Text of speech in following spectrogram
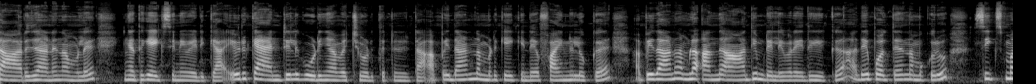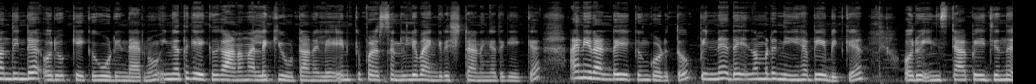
ചാർജാണ് നമ്മൾ ഇങ്ങനത്തെ കേക്ക്സിന് മേടിക്കുക. ഈ ഒരു ക്യാൻഡിൽ കൂടി ഞാൻ വെച്ച് കൊടുത്തിട്ടുണ്ട് കേട്ടോ അപ്പോൾ ഇതാണ് നമ്മുടെ കേക്കിന്റെ ഫൈനൽ ലുക്ക് അപ്പോൾ ഇതാണ് നമ്മൾ അന്ന് ആദ്യം ഡെലിവർ ചെയ്ത കേക്ക് അതേപോലെ തന്നെ നമുക്കൊരു സിക്സ് മന്തിന്റെ ഒരു കേക്ക് കൂടി ഉണ്ടായിരുന്നു. ഇങ്ങനത്തെ കേക്ക് കാണാൻ നല്ല ക്യൂട്ടാണല്ലേ എനിക്ക് പേഴ്സണലി ഭയങ്കര ഇഷ്ടമാണ് ഇങ്ങനത്തെ കേക്ക് അതിന് രണ്ട് കേക്കും കൊടുത്തു. പിന്നെ നമ്മുടെ നീഹ ബേബിക്ക് ഒരു ഇൻസ്റ്റാ പേജിൽ നിന്ന്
